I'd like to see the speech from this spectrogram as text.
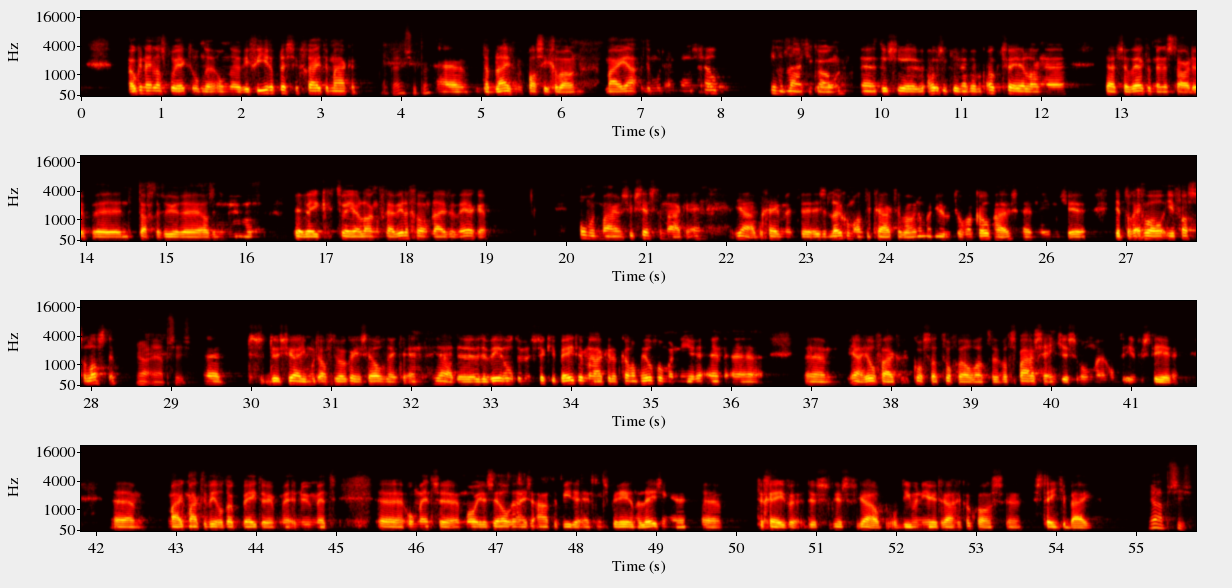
Ook een Nederlands project om de, om de rivieren plasticvrij te maken. Oké, super. Uh, dat blijft mijn passie gewoon. Maar ja, er moet ook wel eens geld in het laadje komen. Uh, dus uh, Ocean Cleanup heb ik ook twee jaar lang... ja, zo werkt het met een start-up. 80 uur, als het niet meer was, per week twee jaar lang vrijwillig gewoon blijven werken om het maar een succes te maken. En ja, op een gegeven moment is het leuk om anti-kraak te wonen, maar nu heb ik toch wel koophuis. En je, moet je, je hebt toch echt wel je vaste lasten. Ja, ja precies. Dus, dus, ja, je moet af en toe ook aan jezelf denken. En ja, de, de wereld een stukje beter maken, dat kan op heel veel manieren. En uh, um, ja, heel vaak kost dat toch wel wat, wat spaarcentjes om, om te investeren. Um, maar ik maak de wereld ook beter nu met, om mensen mooie zeilreizen aan te bieden en inspirerende lezingen te geven. Dus, dus ja, op, op die manier draag ik ook wel eens een steentje bij. Ja, precies.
